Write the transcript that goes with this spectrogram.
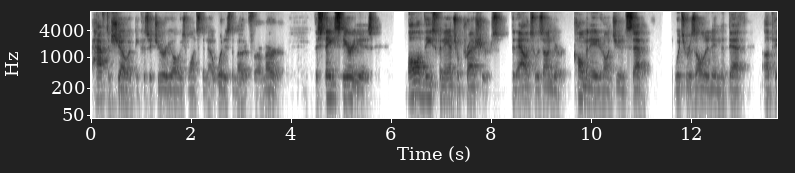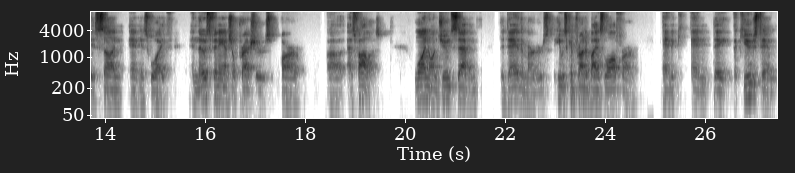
have to show it because a jury always wants to know what is the motive for a murder. The state's theory is all of these financial pressures that Alex was under culminated on June 7th, which resulted in the death of his son and his wife. And those financial pressures are uh, as follows. One, on June 7th, the day of the murders, he was confronted by his law firm and, and they accused him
